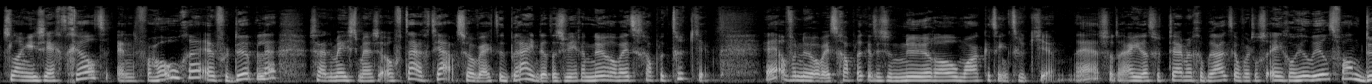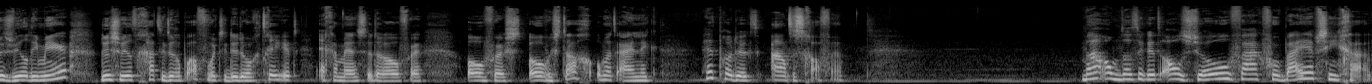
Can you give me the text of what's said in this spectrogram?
Zolang je zegt geld en verhogen en verdubbelen, zijn de meeste mensen overtuigd. Ja, zo werkt het brein. Dat is weer een neurowetenschappelijk trucje. of een neurowetenschappelijk, het is een neuromarketing trucje. zodra je dat soort termen gebruikt, dan wordt ons ego heel wild van. Dus wil hij meer. Dus wild, gaat hij erop af, wordt hij erdoor getriggerd en gaan mensen erover over, overstag om uiteindelijk het product aan te schaffen. Maar omdat ik het al zo vaak voorbij heb zien gaan.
